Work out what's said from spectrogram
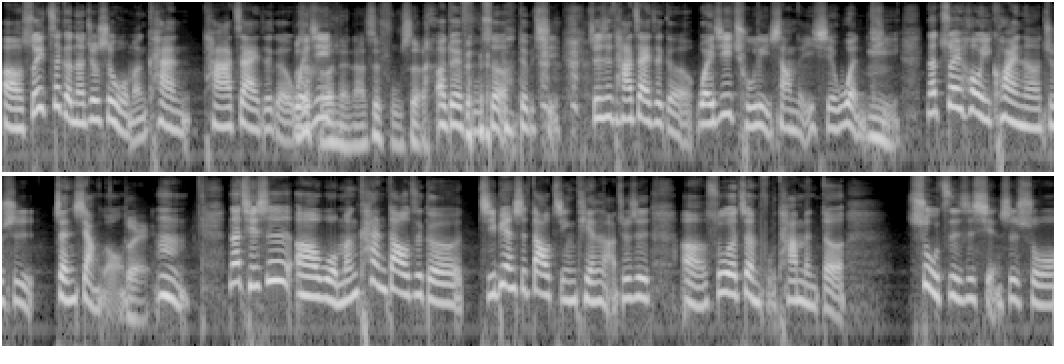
呃，所以这个呢，就是我们看它在这个危机核能啊，是辐射啊、呃，对，辐射，对不起，就是它在这个危机处理上的一些问题。嗯、那最后一块呢，就是真相喽。对，嗯，那其实呃，我们看到这个，即便是到今天啦，就是呃，苏俄政府他们的数字是显示说，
